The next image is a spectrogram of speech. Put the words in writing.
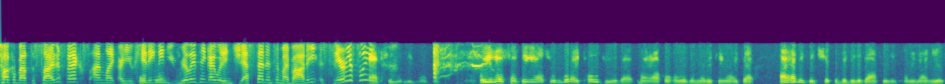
talk about the side effects, I'm like, are you kidding me? Do you really think I would ingest that into my body? Seriously? Absolutely. not. Well, you know something else. When what I told you about my alcoholism and everything like that, I haven't been sick or been to the doctor in 29 years.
